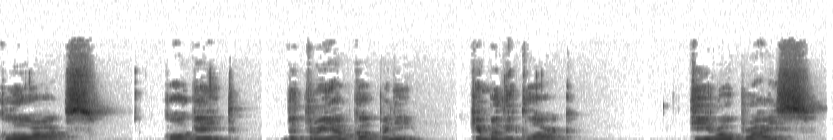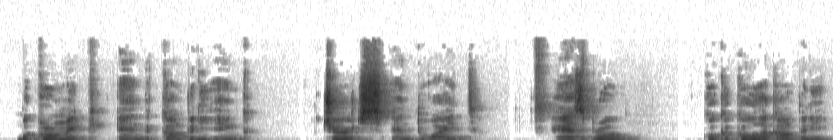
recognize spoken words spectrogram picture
Clorox, Colgate, the 3M Company, Kimberly Clark, T. Rowe Price, McCormick and Company Inc., Church and Dwight, Hasbro, Coca-Cola Company,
